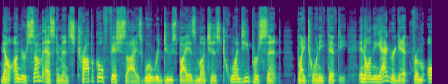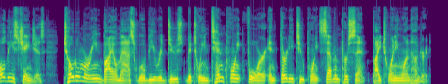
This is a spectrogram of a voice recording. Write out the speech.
Now, under some estimates, tropical fish size will reduce by as much as 20% by 2050. And on the aggregate from all these changes, total marine biomass will be reduced between 10.4 and 32.7% by 2100.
